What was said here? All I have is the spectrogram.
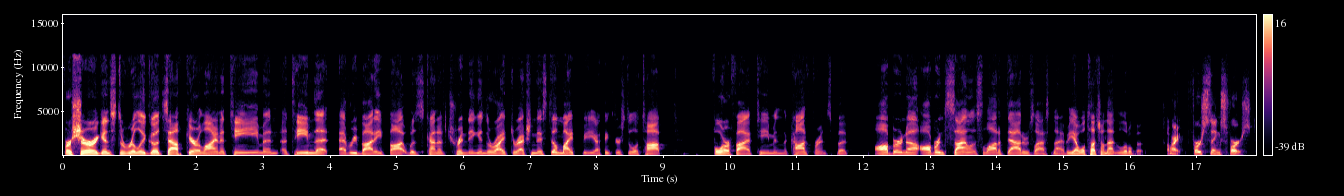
for sure against a really good South Carolina team and a team that everybody thought was kind of trending in the right direction. They still might be. I think they're still a top four or five team in the conference, but Auburn uh, Auburn silenced a lot of doubters last night. But yeah, we'll touch on that in a little bit. All right. First things first.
